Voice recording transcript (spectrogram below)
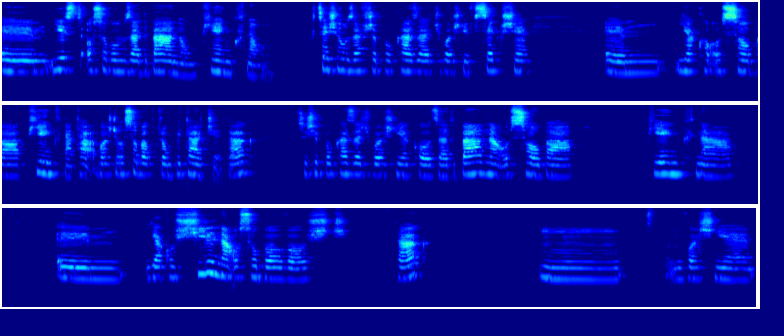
Y, jest osobą zadbaną, piękną. Chce się zawsze pokazać właśnie w seksie jako osoba piękna, ta właśnie osoba, którą pytacie, tak? Chce się pokazać właśnie jako zadbana osoba, piękna, jako silna osobowość, tak? właśnie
